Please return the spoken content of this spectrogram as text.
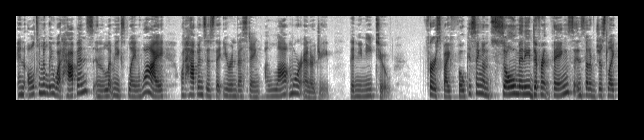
And ultimately, what happens, and let me explain why, what happens is that you're investing a lot more energy than you need to. First, by focusing on so many different things instead of just like,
